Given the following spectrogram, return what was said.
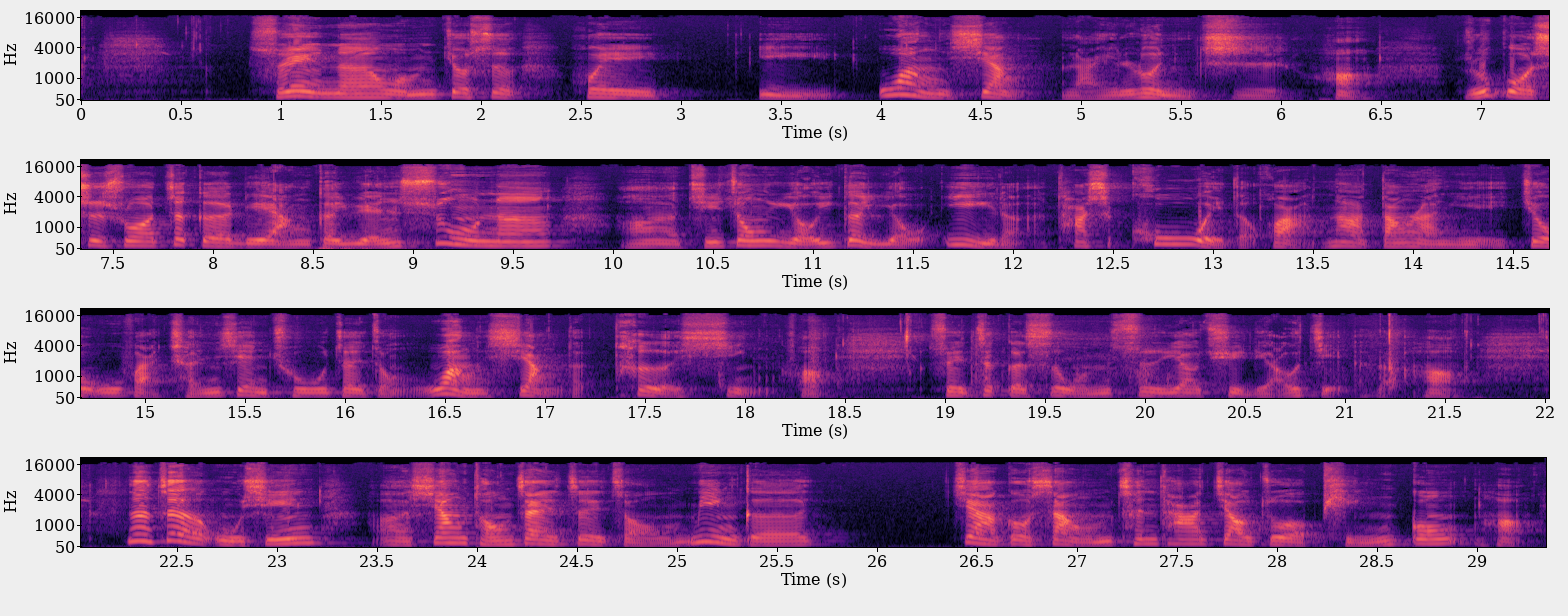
所以呢，我们就是会以旺相来论之哈。如果是说这个两个元素呢，啊，其中有一个有异了，它是枯萎的话，那当然也就无法呈现出这种旺相的特性哈。所以这个是我们是要去了解的哈。那这五行呃相同，在这种命格架构上，我们称它叫做平宫哈。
